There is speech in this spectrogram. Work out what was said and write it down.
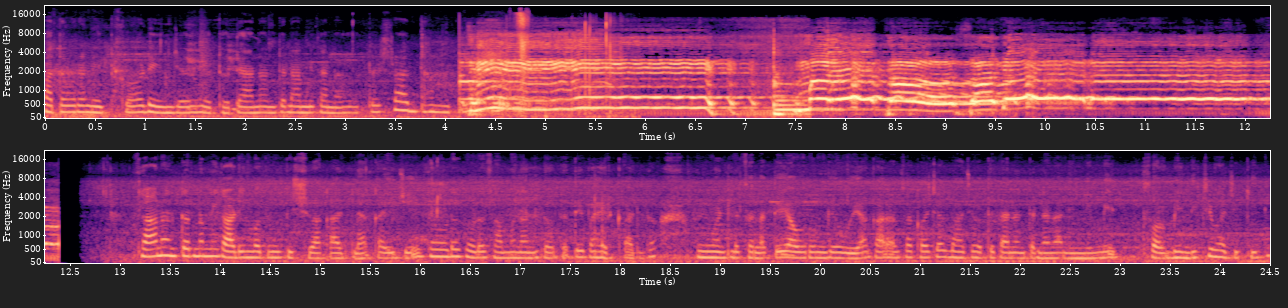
वातावरण इतकं डेंजर होतं त्यानंतर आम्ही जाणार होतो श्राद्धामध्ये त्यानंतर ना मी गाडीमधून पिशव्या काढल्या काही जे थोडं थोडं सामान आणलं होतं ते बाहेर काढलं. आणि म्हटलं चला ते आवरून घेऊया. कारण सकाळच्याच भाज्या होत्या त्यानंतर ना नानींनी मी सॉ भेंडीची भाजी केली.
